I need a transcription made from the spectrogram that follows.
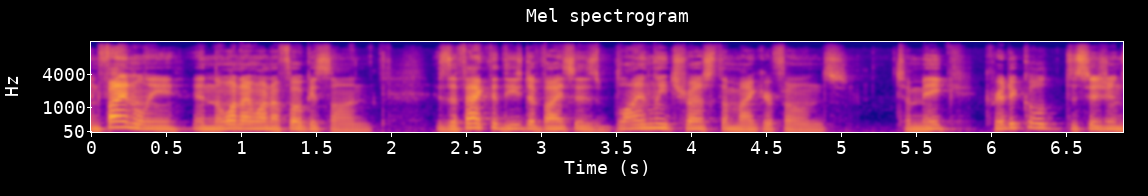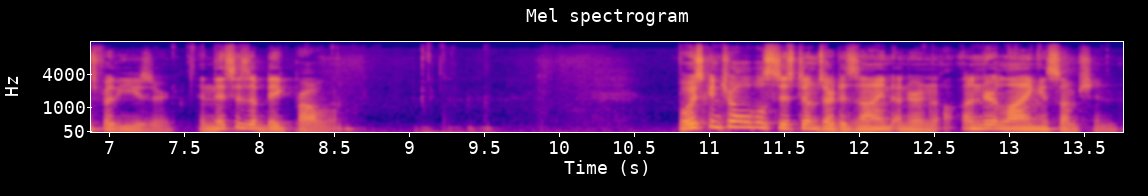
And finally, and the one I want to focus on, is the fact that these devices blindly trust the microphones to make critical decisions for the user, and this is a big problem. Voice controllable systems are designed under an underlying assumption.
